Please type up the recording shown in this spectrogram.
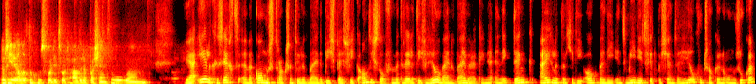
Hoe zie je dan de toekomst voor dit soort oudere patiënten? Um... Ja, eerlijk gezegd, eh, we komen straks natuurlijk bij de bispecifieke antistoffen met relatief heel weinig bijwerkingen. En ik denk eigenlijk dat je die ook bij die intermediate fit patiënten heel goed zou kunnen onderzoeken.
